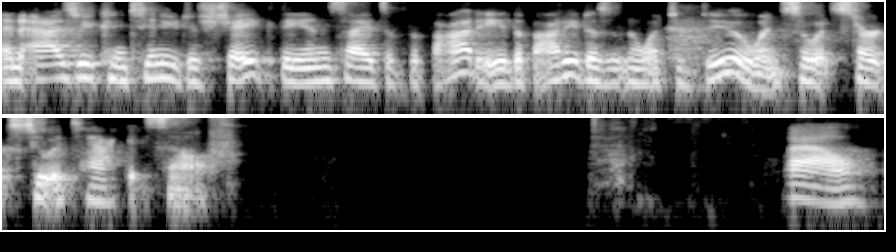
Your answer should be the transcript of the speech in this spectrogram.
And as you continue to shake the insides of the body, the body doesn't know what to do. And so it starts to attack itself. Wow.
